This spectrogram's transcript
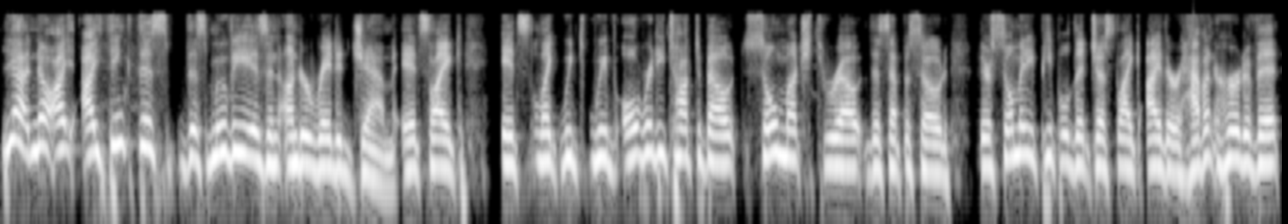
Yeah, no, I I think this this movie is an underrated gem. It's like it's like we we've already talked about so much throughout this episode. There's so many people that just like either haven't heard of it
